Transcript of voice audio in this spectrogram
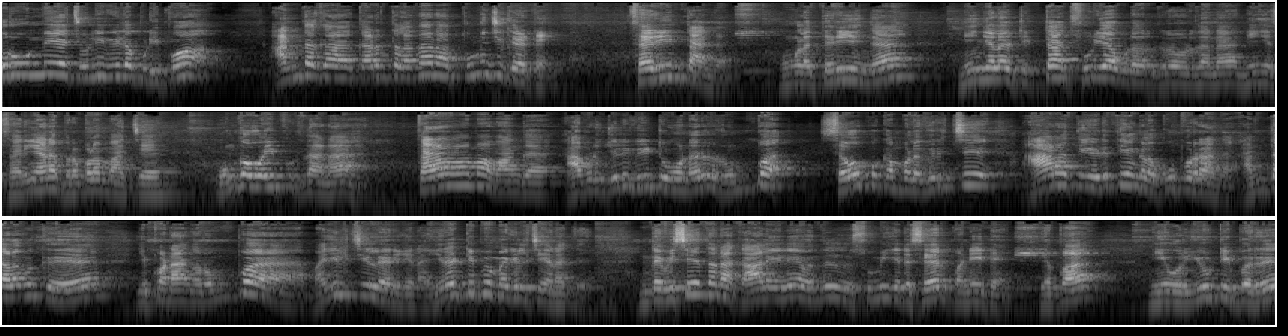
ஒரு உண்மையை சொல்லி வீடை பிடிப்போம். அந்த க கருத்தில் தான் நான் துணிஞ்சு கேட்டேன். சரின்ட்டாங்க. உங்களை தெரியுங்க. நீங்களாம் டிக்டாக் சூர்யா கூட இருக்கிறவர் தானே நீங்கள் சரியான பிரபலமாச்சே உங்கள் ஒய்ஃபுக்கு தானே தாராளமாக வாங்க அப்படின்னு சொல்லி வீட்டு ஓனர் ரொம்ப சிவப்பு கம்பளை விரித்து ஆரத்தி எடுத்து எங்களை கூப்பிடுறாங்க. அந்த அளவுக்கு இப்போ நாங்கள் ரொம்ப மகிழ்ச்சியில் இருக்கேன். இரட்டிப்பு மகிழ்ச்சி எனக்கு. இந்த விஷயத்தை நான் காலையிலே வந்து சுமிக்கிட்ட ஷேர் பண்ணிட்டேன். எப்போ நீ ஒரு யூடியூபரு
